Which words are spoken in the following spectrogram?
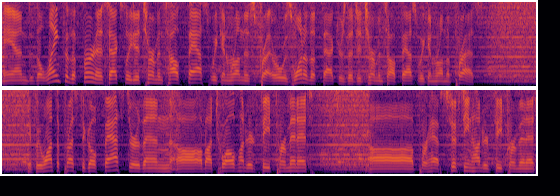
And the length of the furnace actually determines how fast we can run this press, or was one of the factors that determines how fast we can run the press. If we want the press to go faster than uh, about 1,200 feet per minute, uh, perhaps 1,500 feet per minute,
